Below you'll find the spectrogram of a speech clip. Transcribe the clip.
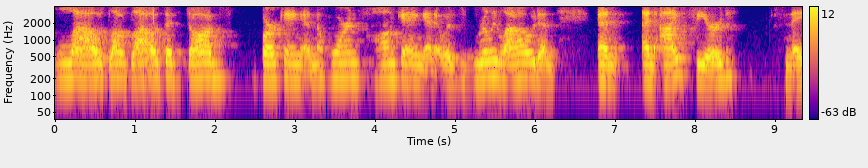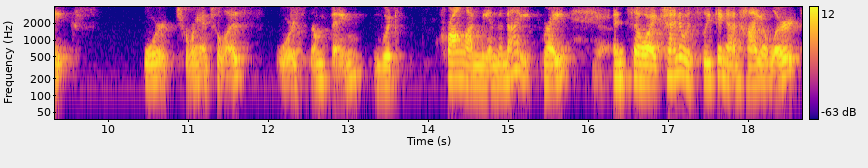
loud, loud, loud. The dogs barking and the horns honking, and it was really loud. And and and I feared snakes or tarantulas or Yeah. something would crawl on me in the night, right? Yeah. And so I kind of was sleeping on high alert,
